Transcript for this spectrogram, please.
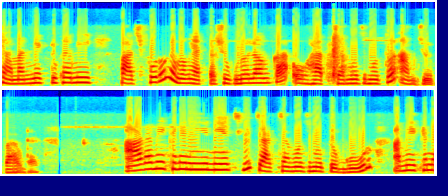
সামান্য একটুখানি পাঁচ ফোড়ন এবং একটা শুকনো লঙ্কা ও হাফ চামচ মতো আমচুর পাউডার আর আমি এখানে নিয়ে নিয়েছি চার চামচ মতো গুড়। আমি এখানে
